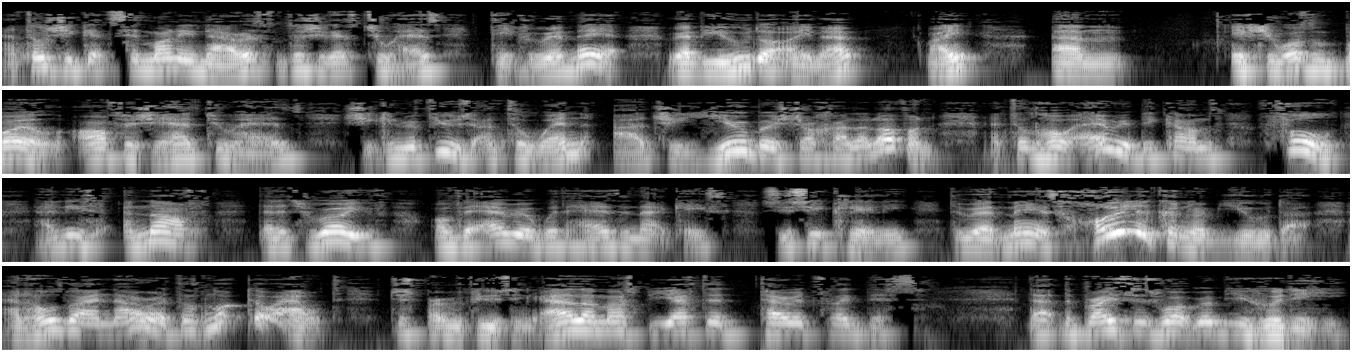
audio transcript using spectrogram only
until she gets Simoni Naras until she gets two hairs. Different Remeir. Rabbi Yehuda Aimer, right? Um, if she wasn't boiled after she had two heads, she can refuse until when? Ad Until the whole area becomes full, at least enough that it's rove of the area with hairs in that case. So you see clearly, the Reb Meir is Choylik Reb Yehuda, and holds that Nara does not go out just by refusing. Ella must be, you have to it like this. That the Bryce is what Reb Yehudi.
